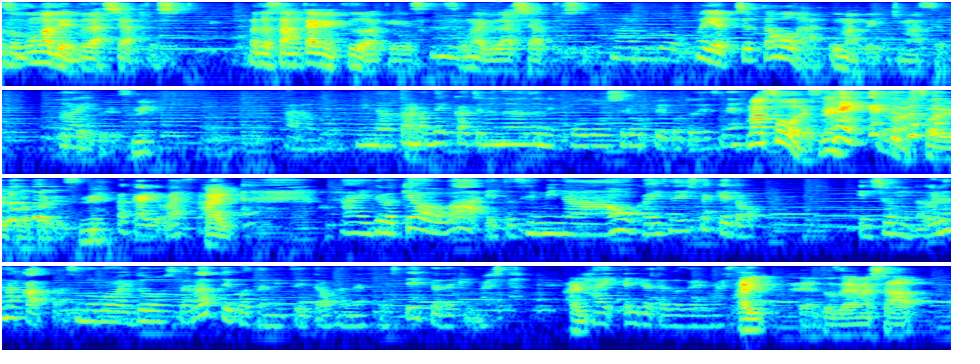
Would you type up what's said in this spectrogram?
そこまでブラッシュアップして、また3回目来るわけですから、うんそこまでブラッシュアップして、なるほど。まあ、やっちゃった方がうまくいきますよとはいいうことですね。みんな頭でっかちにならずに行動しろということですね。まあそうですね。はいまあそういうことですね。わかりました。はい。はい、では今日は、えっと、セミナーを開催したけど、えー商品が売れなかった。その場合どうしたらっていうことについてお話しさせていただきました。はいはい、ありがとうございました。はい。ありがとうございました。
